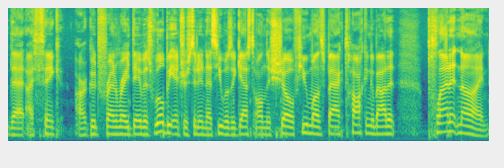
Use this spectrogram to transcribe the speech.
that I think our good friend Ray Davis will be interested in, as he was a guest on the show a few months back talking about it. Planet Nine.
